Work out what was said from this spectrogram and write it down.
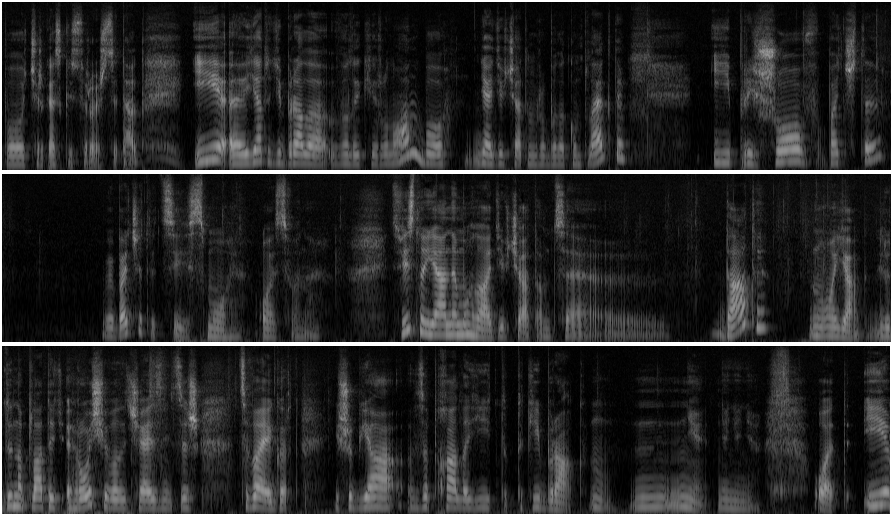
по черкаській сорочці. Так? І я тоді брала великий рулон, бо я дівчатам робила комплекти. І прийшов, бачите, ви бачите ці смуги? Ось вони. Звісно, я не могла дівчатам це е, дати. Ну, а як? Людина платить гроші величезні, це ж це Вейгард. І щоб я запхала їй такий брак. Ну, ні, ні, ні, ні. От. І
